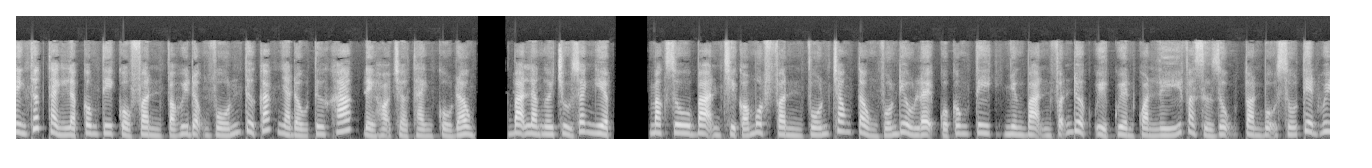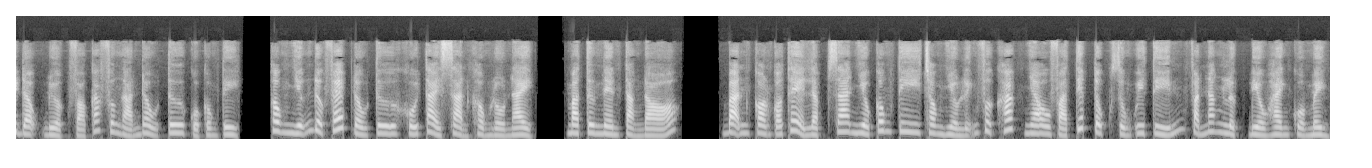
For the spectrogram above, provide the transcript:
Hình thức thành lập công ty cổ phần và huy động vốn từ các nhà đầu tư khác để họ trở thành cổ đông. Bạn là người chủ doanh nghiệp, mặc dù bạn chỉ có một phần vốn trong tổng vốn điều lệ của công ty nhưng bạn vẫn được ủy quyền quản lý và sử dụng toàn bộ số tiền huy động được vào các phương án đầu tư của công ty. Không những được phép đầu tư khối tài sản khổng lồ này, mà từ nền tảng đó, bạn còn có thể lập ra nhiều công ty trong nhiều lĩnh vực khác nhau và tiếp tục dùng uy tín và năng lực điều hành của mình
